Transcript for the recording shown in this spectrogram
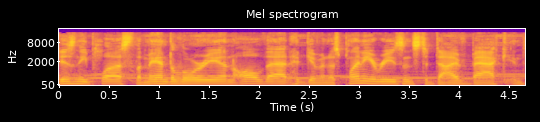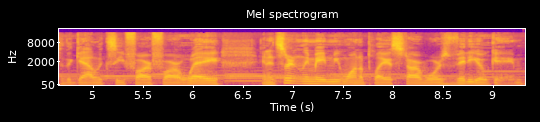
Disney Plus, The Mandalorian, all that had given us plenty of reasons to dive back into the galaxy far, far away, and it certainly made me want to play a Star Wars video game.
